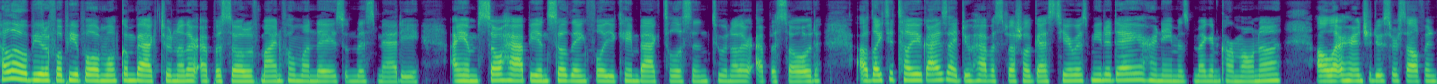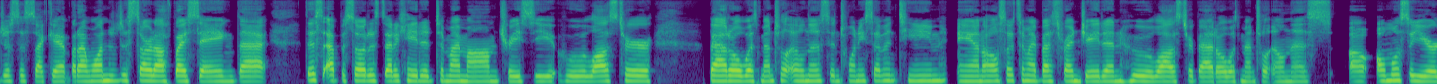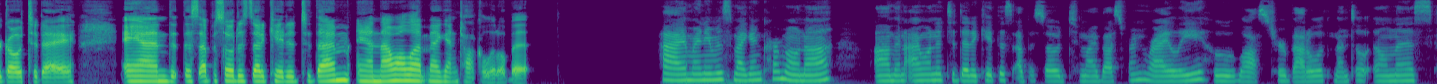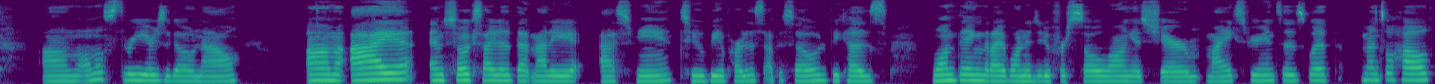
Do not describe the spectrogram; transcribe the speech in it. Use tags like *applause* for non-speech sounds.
Hello, beautiful people, and welcome back to another episode of Mindful Mondays with Miss Maddie. I am so happy and so thankful you came back to listen to another episode. I'd like to tell you guys I do have a special guest here with me today. Her name is Megan Carmona. I'll let her introduce herself in just a second, but I wanted to start off by saying that this episode is dedicated to my mom, Tracy, who lost her battle with mental illness in 2017, and also to my best friend Jaden, who lost her battle with mental illness uh, almost a year ago today. And this episode is dedicated to them. And now I'll let Megan talk a little bit. Hi, my name is Megan Carmona, um, and I wanted to dedicate this episode to my best friend Riley, who lost her battle with mental illness um, almost three years ago now. Um, I am so excited that Maddie asked me to be a part of this episode because one thing that I've wanted to do for so long is share my experiences with mental health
